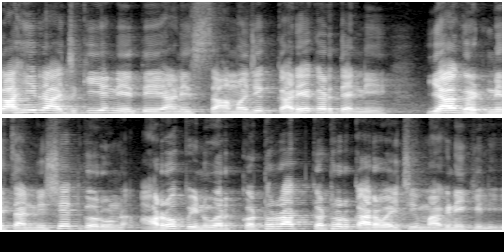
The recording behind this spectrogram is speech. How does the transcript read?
काही राजकीय नेते आणि सामाजिक कार्यकर्त्यांनी या घटनेचा निषेध करून आरोपींवर कठोरात कठोर कारवाईची मागणी केली.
